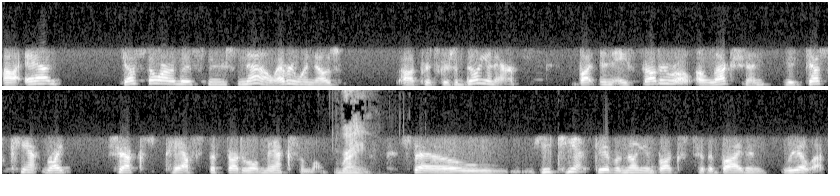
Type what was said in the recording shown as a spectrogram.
Uh, and just so our listeners know, everyone knows uh, Pritzker's a billionaire. But in a federal election, you just can't write checks past the federal maximum. Right. So he can't give a million bucks to the Biden reelect.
